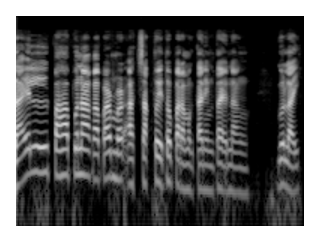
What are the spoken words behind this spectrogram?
Dahil pahapon na ka-farmer at sakto ito para magtanim tayo ng gulay.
